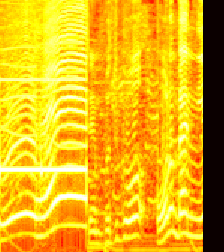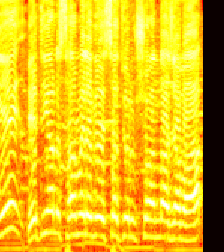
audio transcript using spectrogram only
Oha! Sempatiko. Oğlum ben niye zeytinyağlı sarmayla vs atıyorum şu anda acaba?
